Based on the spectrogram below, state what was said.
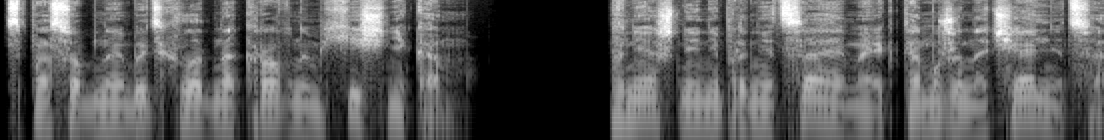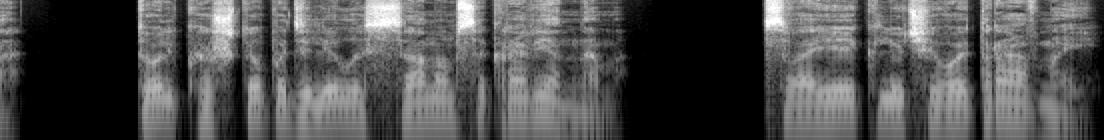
способная быть хладнокровным хищником, внешне непроницаемая, к тому же начальница, только что поделилась самым сокровенным — своей ключевой травмой.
